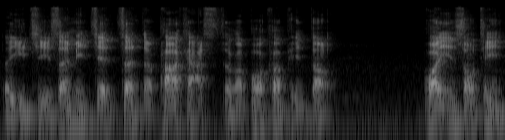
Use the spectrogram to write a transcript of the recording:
呃以及生命见证的 Podcast 这个播客频道，欢迎收听。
